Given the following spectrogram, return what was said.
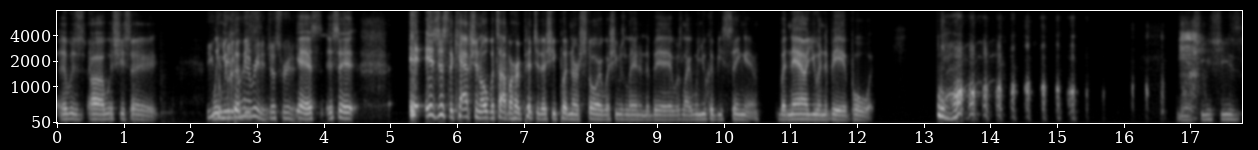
It was uh, what she said. You When can you read it. could Go ahead be- read it. Just read it. Yeah, it's, it said it- it's just the caption over top of her picture that she put in her story where she was laying in the bed. It was like when you could be singing, but now you in the bed bored. Yeah, she, she's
